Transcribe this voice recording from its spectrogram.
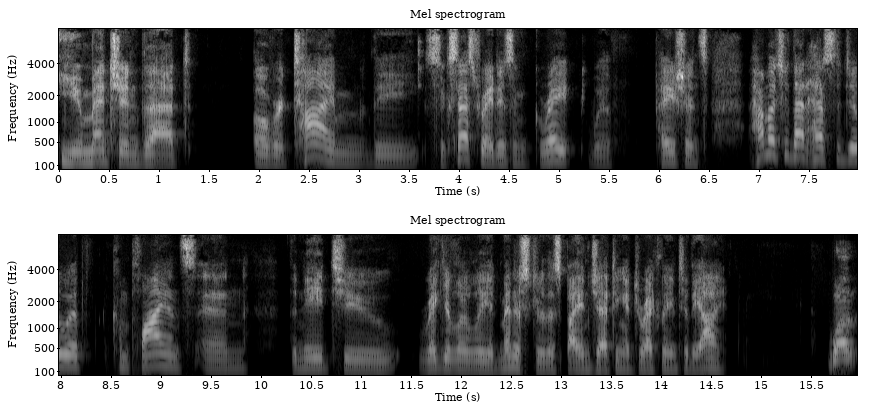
You mentioned that over time the success rate isn't great with patients. How much of that has to do with compliance and the need to regularly administer this by injecting it directly into the eye? Well,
